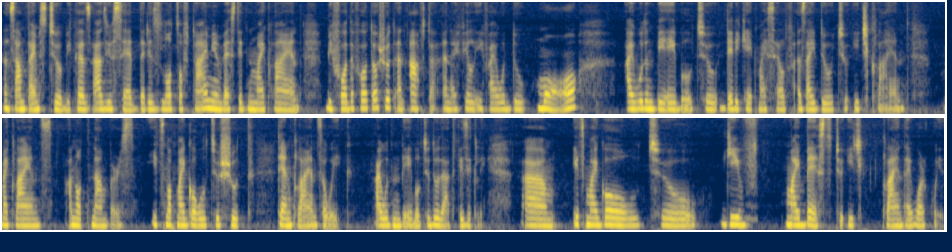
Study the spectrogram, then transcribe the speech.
and sometimes two because as you said there is lots of time invested in my client before the photo shoot and after and I feel if I would do more I wouldn't be able to dedicate myself as I do to each client. My clients are not numbers. It's not my goal to shoot 10 clients a week. I wouldn't be able to do that physically. Um, it's my goal to give my best to each client I work with.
